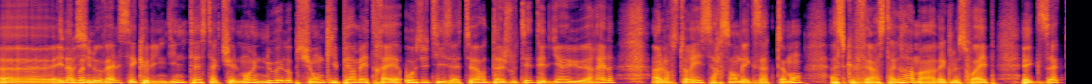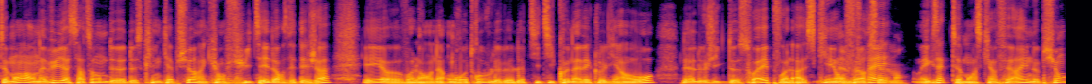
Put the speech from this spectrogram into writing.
Et la bonne nouvelle, c'est que LinkedIn teste actuellement une nouvelle option qui permettrait aux utilisateurs d'ajouter des liens URL à leurs stories. Ça ressemble exactement à ce que fait Instagram hein, avec le swipe. Exactement. On a vu un certain nombre de, de screen capture hein, qui ont fuité d'ores et déjà. Et euh, voilà, on, a- on retrouve le, le petit icône avec le lien en haut, la logique de swipe. Voilà, ce qui en ferait. Exactement, ce qui en ferait une option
